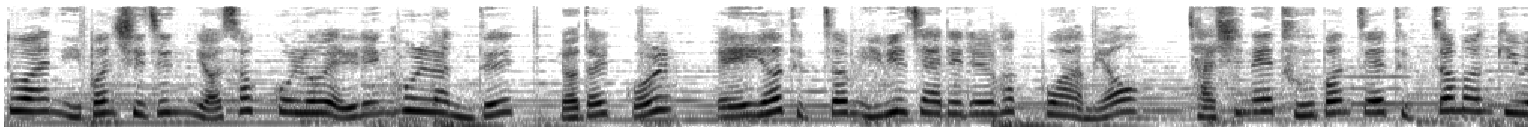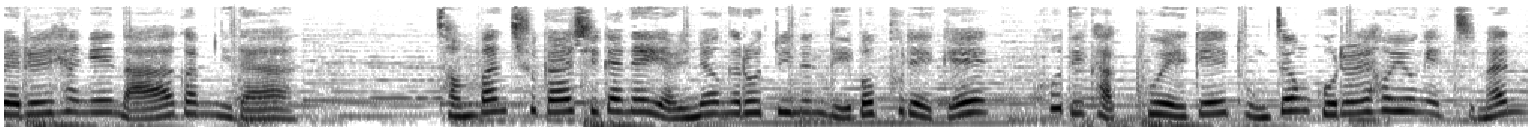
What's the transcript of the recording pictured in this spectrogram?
또한 이번 시즌 6골로 엘링 홀란드 8골 에 이어 득점 2위 자리를 확보하며 자신의 두 번째 득점왕 기회를 향해 나아갑니다. 전반 추가 시간에 10명으로 뛰는 리버풀에게 코디 각포에게 동점골을 허용했지만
